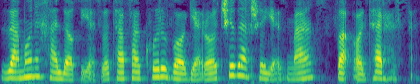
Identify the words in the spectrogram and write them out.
زمان خلاقیت و تفکر واگرا چه بخشی از مغز فعالتر هستند.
